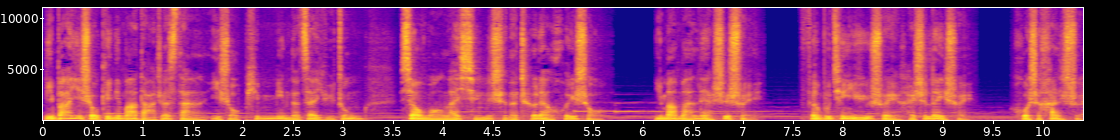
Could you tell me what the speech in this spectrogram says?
你爸一手给你妈打着伞，一手拼命的在雨中向往来行驶的车辆挥手。你妈满脸是水，分不清雨水还是泪水，或是汗水，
